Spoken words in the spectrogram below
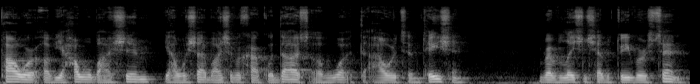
power of Yahawah Bahasham, Yahweh Shai Bahasham Kodash of what? The hour temptation. Revelation chapter 3, verse 10.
